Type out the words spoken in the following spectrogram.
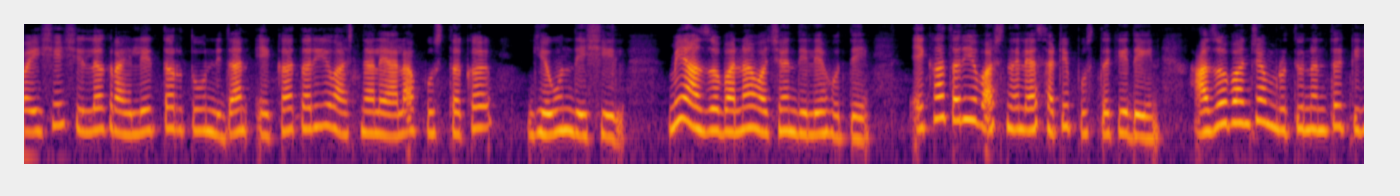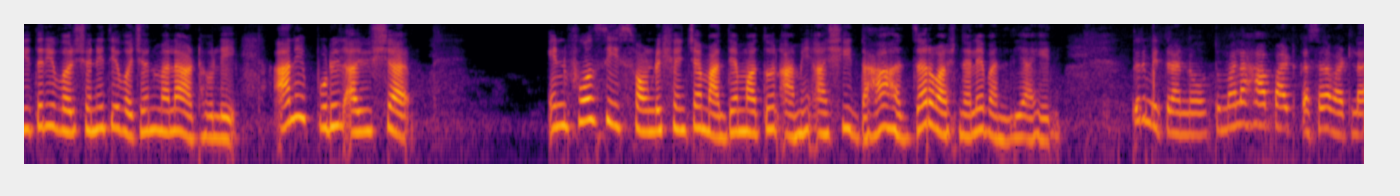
पैसे शिल्लक राहिले तर तू निदान एका तरी वाचनालयाला पुस्तकं घेऊन देशील. मी आजोबांना वचन दिले होते. एका तरी वाचनालयासाठी पुस्तके देईन. आजोबांच्या मृत्यूनंतर कितीतरी वर्षांनी ते वचन मला आठवले. आणि पुढील आयुष्यात इन्फोसिस फाउंडेशनच्या माध्यमातून आम्ही अशी दहा हजार वाचनालय बांधली आहेत. तर मित्रांनो तुम्हाला हा पाठ कसा वाटला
